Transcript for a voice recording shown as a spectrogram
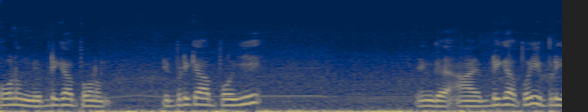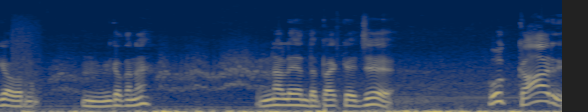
போகணும் இப்படிக்கா போகணும். இப்படிக்கா போய் இங்கே ஆ இப்படிக்கா போய் இப்படிக்கா வரணும். ம் இங்கே தானே என்னாலே அந்த பேக்கேஜு ஓ காரு.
